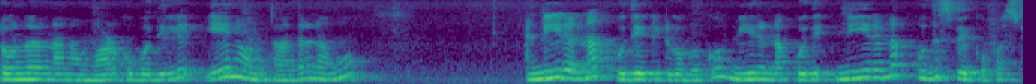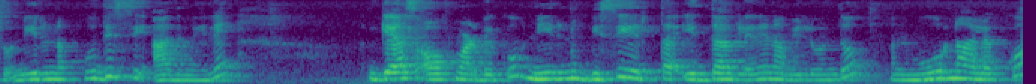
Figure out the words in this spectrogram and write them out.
ಟೋನರ್ನ ನಾವು ಮಾಡ್ಕೋಬೋದು. ಇಲ್ಲಿ ಏನು ಅಂತ ಅಂದರೆ ನಾವು ನೀರನ್ನು ಕುದಿಯಕ್ಕೆ ಇಟ್ಕೋಬೇಕು. ನೀರನ್ನು ಕುದಿ, ನೀರನ್ನು ಕುದಿಸ್ಬೇಕು ಫಸ್ಟು ನೀರನ್ನು ಕುದಿಸಿ ಆದಮೇಲೆ ಗ್ಯಾಸ್ ಆಫ್ ಮಾಡಬೇಕು. ನೀರನ್ನು ಬಿಸಿ ಇರ್ತಾ ಇದ್ದಾಗಲೇ ನಾವು ಇಲ್ಲಿ ಒಂದು ಒಂದು ಮೂರ್ನಾಲ್ಕು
